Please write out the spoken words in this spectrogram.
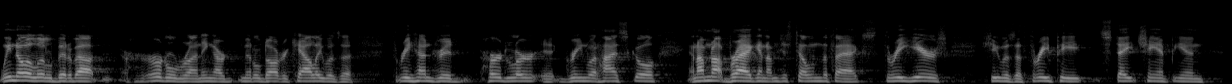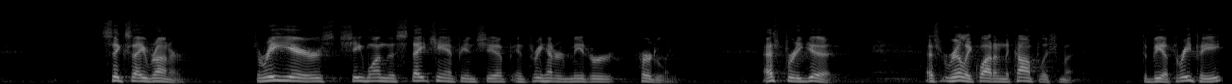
We know a little bit about hurdle running. Our middle daughter, Callie, was a 300 hurdler at Greenwood High School. And I'm not bragging, I'm just telling the facts. Three years, she was a three-peat state champion 6A runner. Three years, she won the state championship in 300 meter hurdling. That's pretty good. That's really quite an accomplishment to be a three-peat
